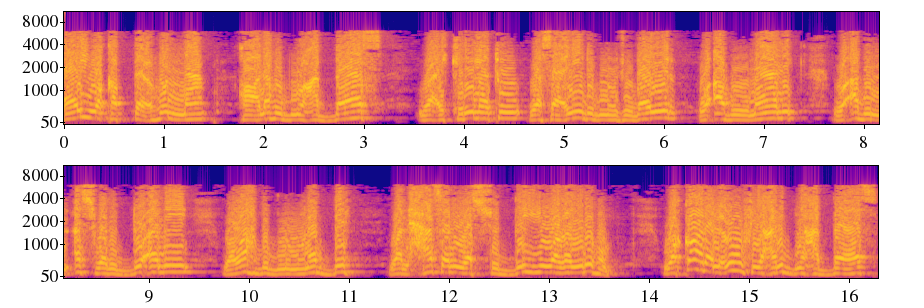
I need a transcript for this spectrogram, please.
أي وقطعهن قاله ابن عباس وعكرمة وسعيد بن جبير وأبو مالك وأبو الأسود الدؤلي ووهب بن منبه والحسن والسدي وغيرهم. وقال العوفي عن ابن عباس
